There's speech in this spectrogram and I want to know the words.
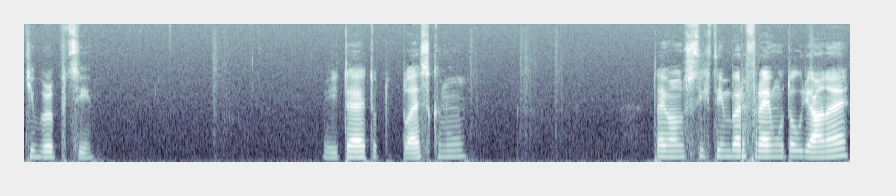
Ti blbci. Vidíte, to tu plesknu. Tady mám z těch timber frameů to udělané.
